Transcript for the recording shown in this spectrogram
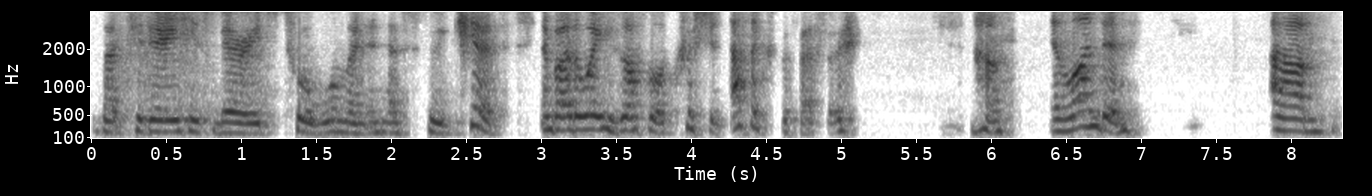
but today he's married to a woman and has three kids. And by the way, he's also a Christian ethics professor um, in London. Um,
